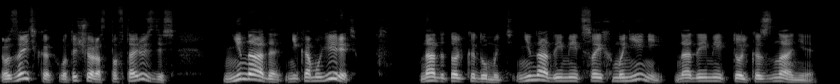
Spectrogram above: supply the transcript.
Вот знаете как? Вот еще раз повторю здесь. Не надо никому верить, надо только думать. Не надо иметь своих мнений, надо иметь только знания.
